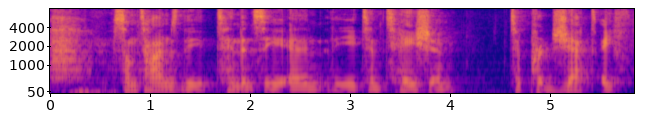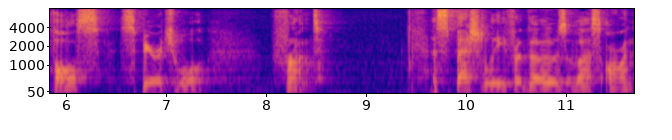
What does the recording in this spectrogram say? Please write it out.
sometimes the tendency and the temptation to project a false spiritual front especially for those of us on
